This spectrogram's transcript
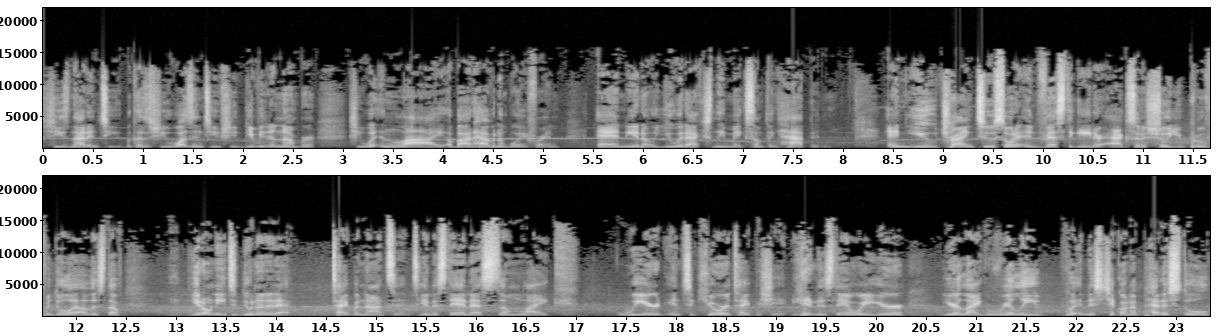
She's not into you because if she was into you, she'd give you the number. She wouldn't lie about having a boyfriend, and you know you would actually make something happen. And you trying to sort of investigate or ask her to show you proof and do all that other stuff, you don't need to do none of that type of nonsense. You understand? That's some like weird insecure type of shit. You understand where you're you're like really putting this chick on a pedestal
